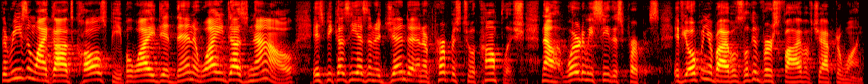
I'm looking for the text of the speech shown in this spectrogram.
The reason why God calls people, why he did then and why he does now, is because he has an agenda and a purpose to accomplish. Now, where do we see this purpose? If you open your Bibles, look at verse 5 of chapter 1.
